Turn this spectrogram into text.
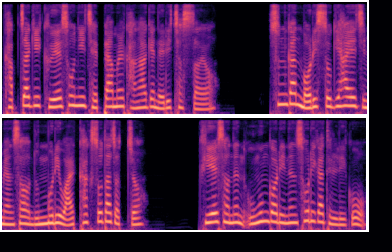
갑자기 그의 손이 제 뺨을 강하게 내리쳤어요. 순간 머릿속이 하얘지면서 눈물이 왈칵 쏟아졌죠. 귀에서는 웅웅거리는 소리가 들리고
